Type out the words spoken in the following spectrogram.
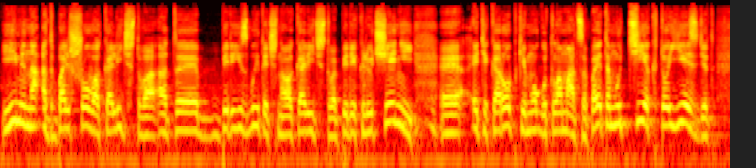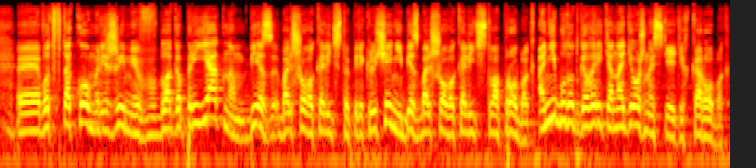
И именно от большого количества, от переизбыточного количества переключений эти коробки могут ломаться. Поэтому те, кто ездит э, вот в таком режиме, в благоприятном, без большого количества переключений, без большого количества пробок, они будут говорить о надежности этих коробок.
